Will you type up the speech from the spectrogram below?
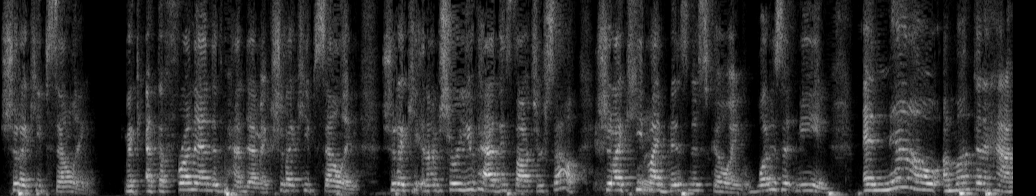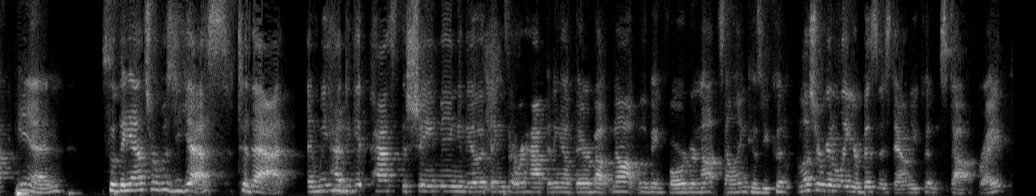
should i keep selling? Like at the front end of the pandemic should i keep selling? Should i keep and i'm sure you've had these thoughts yourself. Should i keep my business going? What does it mean? And now a month and a half in so the answer was yes to that and we had to get past the shaming and the other things that were happening out there about not moving forward or not selling because you couldn't unless you were going to lay your business down you couldn't stop right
